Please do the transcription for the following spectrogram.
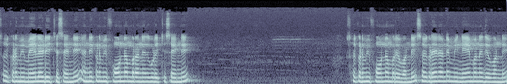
సో ఇక్కడ మీ మెయిల్ ఐడి ఇచ్చేసేయండి. అండ్ ఇక్కడ మీ ఫోన్ నెంబర్ అనేది కూడా ఇచ్చేసేయండి. సో ఇక్కడ మీ ఫోన్ నెంబర్ ఇవ్వండి. సో ఇక్కడ ఏంటంటే మీ నేమ్ అనేది ఇవ్వండి.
